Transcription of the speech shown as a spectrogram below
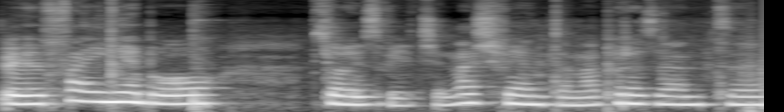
Yy, fajnie, bo to jest, wiecie, na święta, na prezenty.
